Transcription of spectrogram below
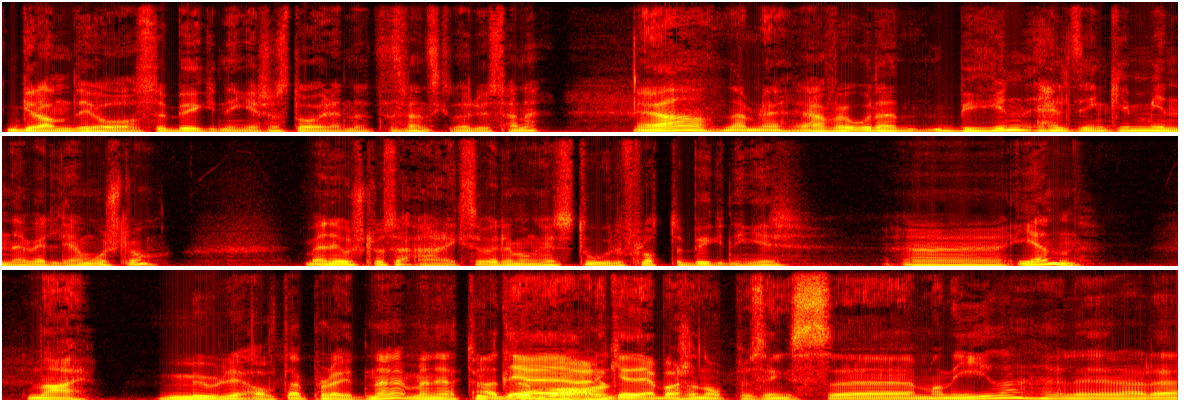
grandiose bygninger som står igjen etter svenskene og russerne. Ja, nemlig. Ja, for Byen Helsinki minner veldig om Oslo. Men i Oslo så er det ikke så veldig mange store, flotte bygninger uh, igjen. Nei. Mulig alt er pløyd ned, men jeg tror Ja, ikke det, det var er ikke det bare sånn oppussingsmani, da? Eller er det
